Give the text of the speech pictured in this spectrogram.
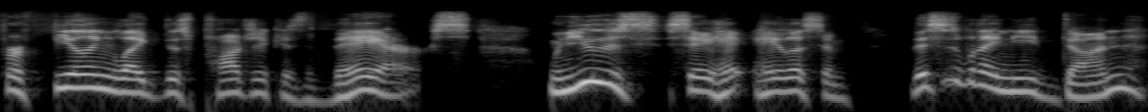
for feeling like this project is theirs. When you say, hey, hey, listen, this is what I need done.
